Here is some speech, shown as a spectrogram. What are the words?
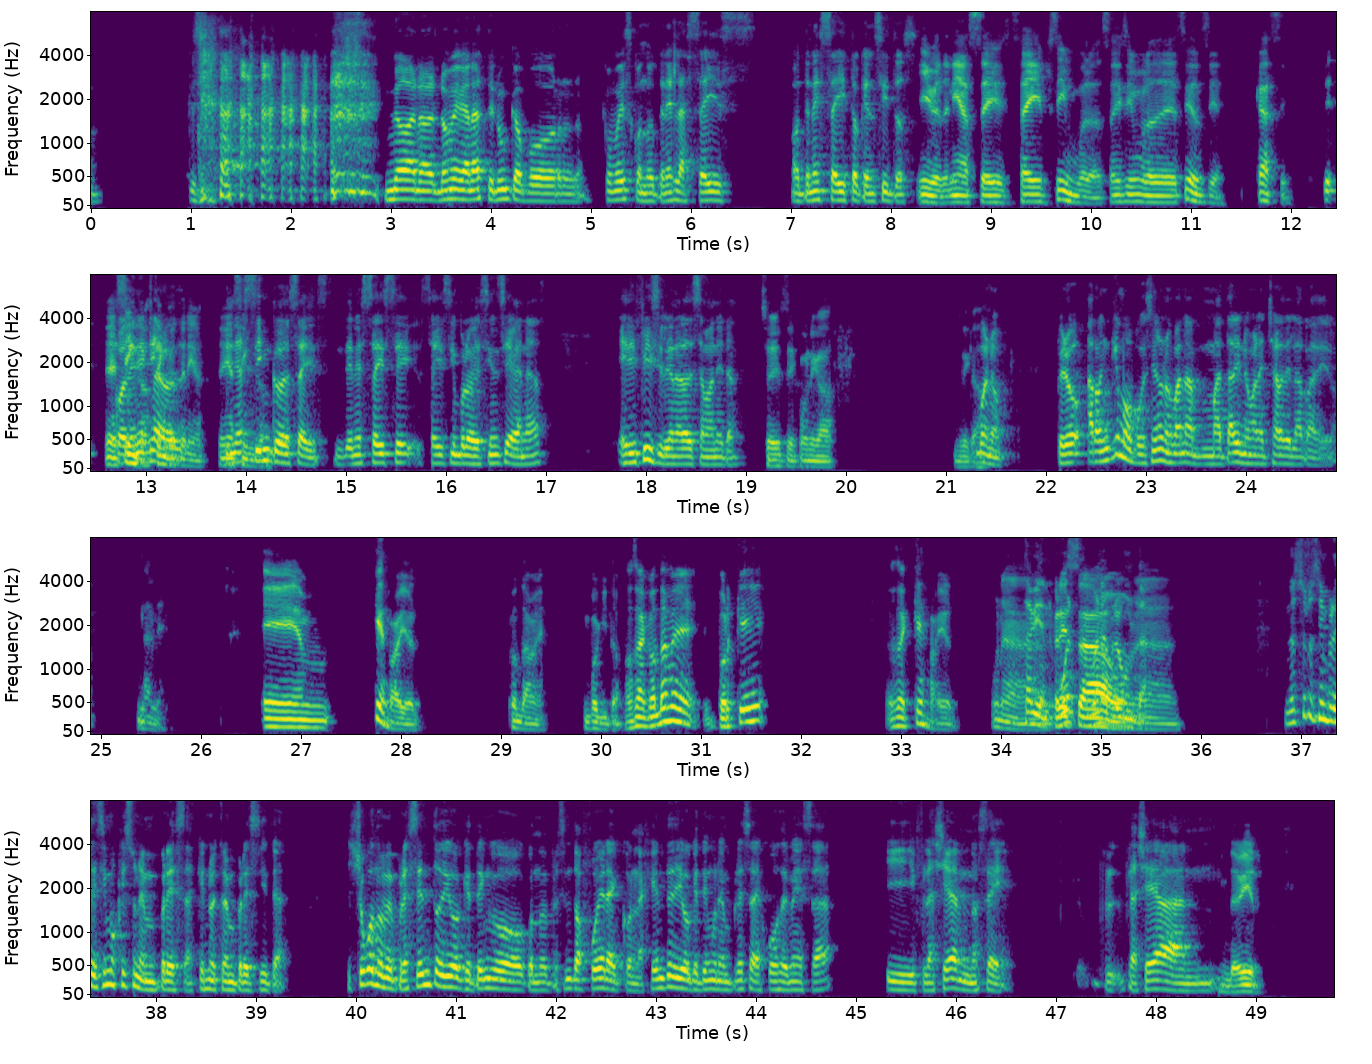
No, no, no me ganaste nunca por, ¿cómo es cuando tenés las seis, cuando tenés seis tokencitos? Y me tenía seis, seis símbolos, seis símbolos de ciencia, casi. Eh, cinco, tenés, claro, cinco tenía, tenía tenías cinco. 5 de 6. Si tenés 6 símbolos de ciencia, ganás. Es difícil ganar de esa manera. Sí, sí, complicado. complicado. Bueno, pero arranquemos porque si no nos van a matar y nos van a echar de la radio. Dale. Em, ¿qué es Raviol? Contame un poquito. O sea, contame por qué. O sea, ¿qué es Raviol? ¿Una Está bien, empresa buena o pregunta. una. Nosotros siempre decimos que es una empresa, que es nuestra empresita. Yo cuando me presento digo que tengo, cuando me presento afuera con la gente, digo que tengo una empresa de juegos de mesa y flashean, no sé, fl- flashean de Vir?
